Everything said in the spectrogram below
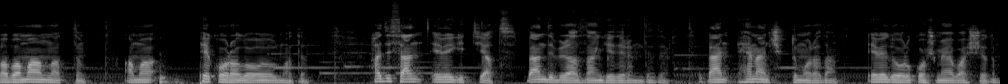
Babama anlattım ama pek oralı olmadı. Hadi sen eve git yat. Ben de birazdan gelirim dedi. Ben hemen çıktım oradan. Eve doğru koşmaya başladım.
